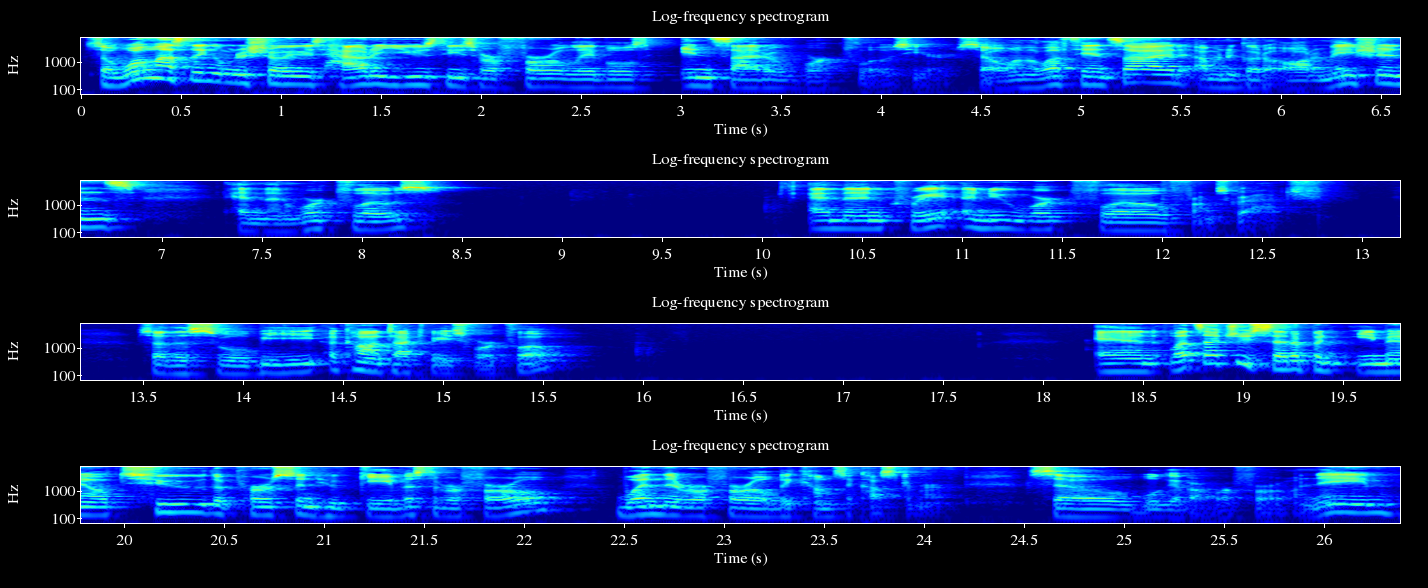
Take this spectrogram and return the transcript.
So one last thing I'm gonna show you is how to use these referral labels inside of workflows here. So on the left-hand side, I'm gonna go to automations and then workflows and then create a new workflow from scratch. So this will be a contact-based workflow. And let's actually set up an email to the person who gave us the referral when the referral becomes a customer. So we'll give our referral a name,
